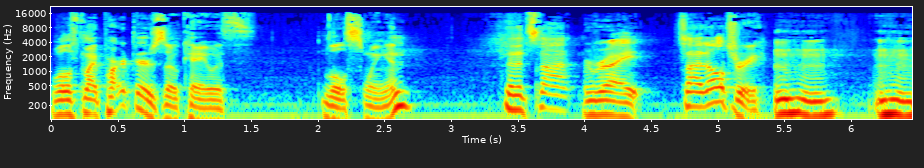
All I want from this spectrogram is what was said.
well if my partner's okay with a little swinging then it's not Right. it's not adultery mm-hmm. Mm-hmm.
